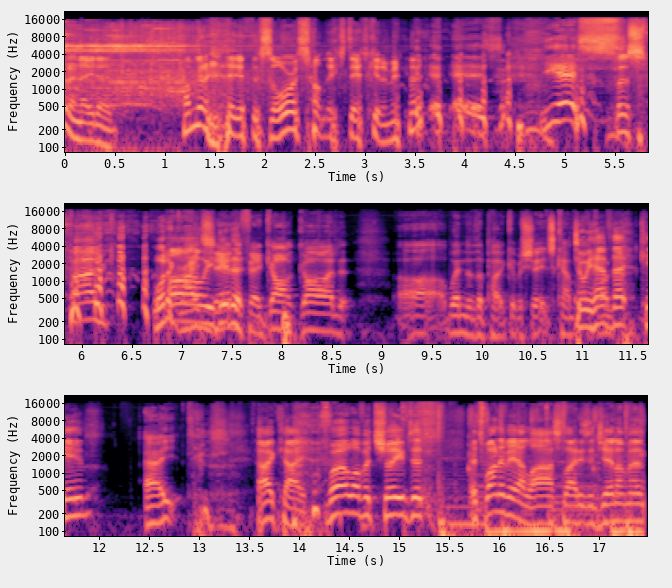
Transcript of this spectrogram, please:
Gonna need a. I'm gonna need a thesaurus on this desk in a minute. Yes, yes. Bespoke. What a Oh, great he sound did it. effect. Oh, God. Oh, when do the poker machines come Do we have on? that, Cam? Uh, Okay. Well, I've achieved it. It's one of our last, ladies and gentlemen.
